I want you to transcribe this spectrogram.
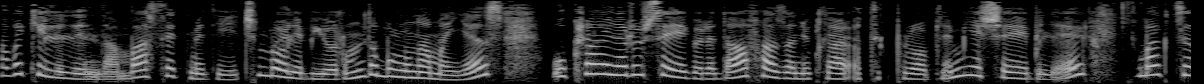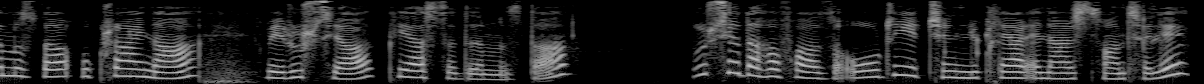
Hava kirliliğinden bahsetmediği için böyle bir yorumda bulunamayız. Ukrayna Rusya'ya göre daha fazla nükleer atık problemi yaşayabilir. Baktığımızda Ukrayna ve Rusya kıyasladığımızda Rusya daha fazla olduğu için nükleer enerji santrali,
